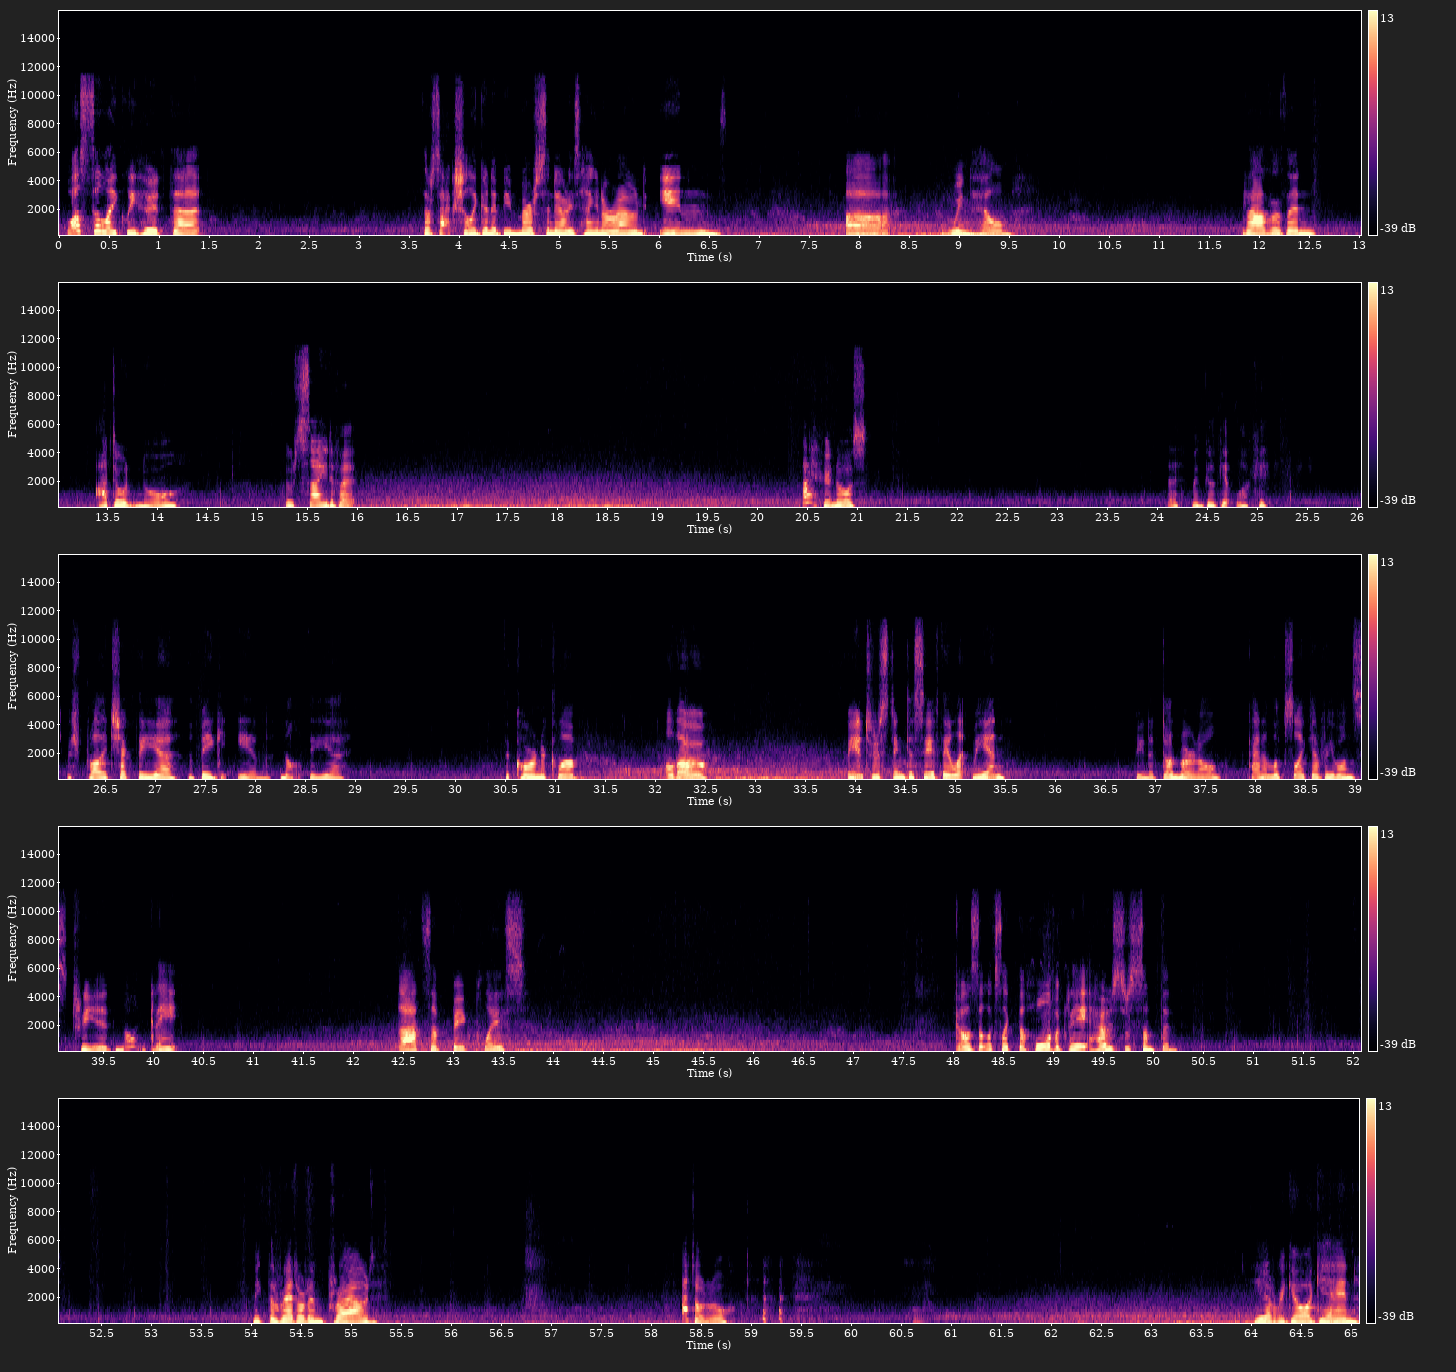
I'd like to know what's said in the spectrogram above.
What's the likelihood that there's actually going to be mercenaries hanging around in uh, Windhelm? Rather than, I don't know, outside of it. Ah, who knows? Eh, maybe I'll get lucky. I should probably check the uh, the big inn, not the uh, the corner club. Although, be interesting to see if they let me in. Being a Dunmer and all, kind of looks like everyone's treated not great. That's a big place. Gosh, that looks like the whole of a great house or something. Make the Redoran proud. I don't know. Here we go again.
